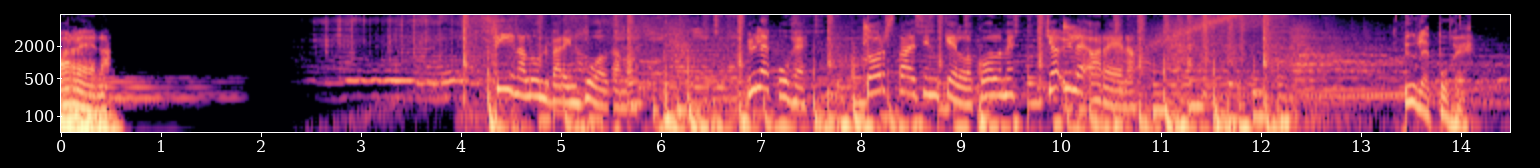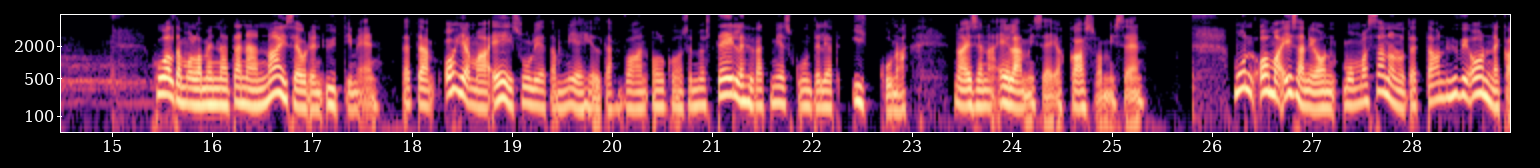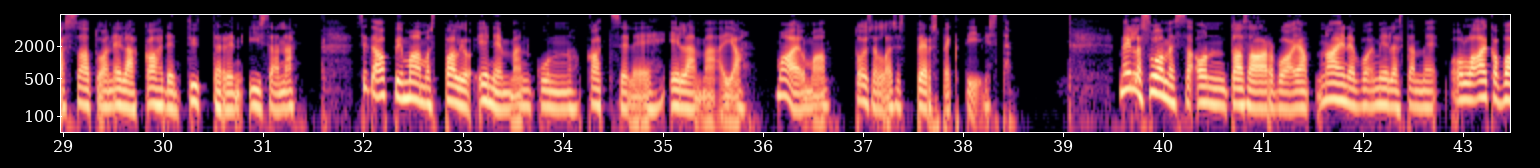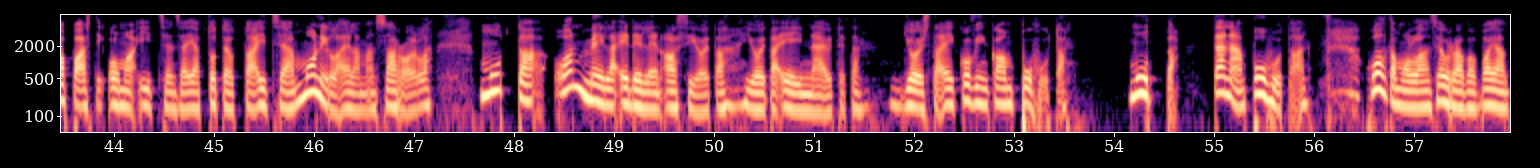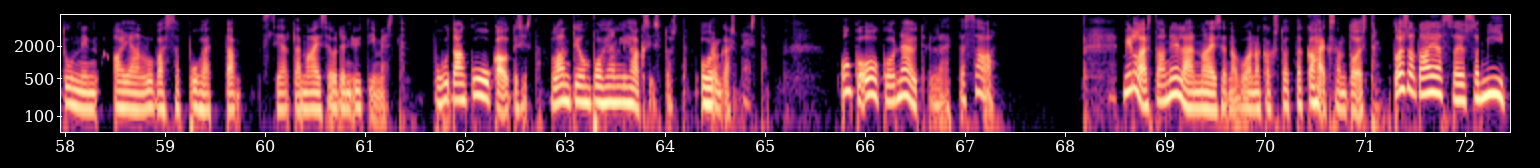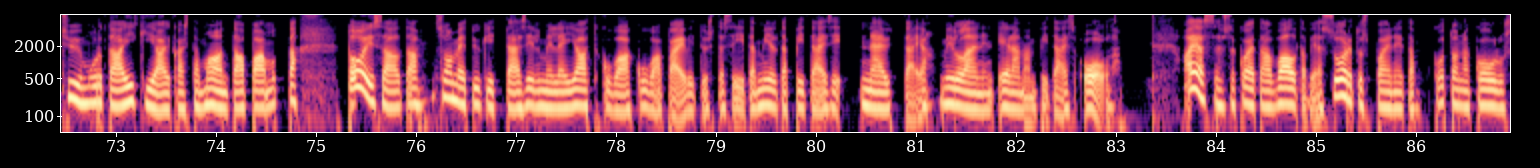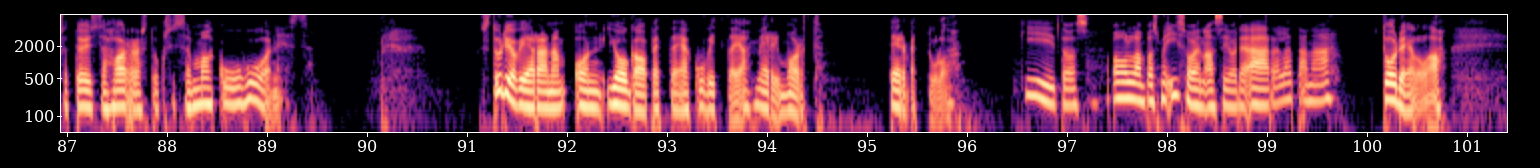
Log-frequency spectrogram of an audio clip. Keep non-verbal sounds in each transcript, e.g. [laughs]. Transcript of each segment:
Areena. Tiina Lundbergin huoltamo. Ylepuhe torstaisin kello kolme ja Yle Areena. Yle Puhe. Huoltamolla mennään tänään naiseuden ytimeen. Tätä ohjelmaa ei suljeta miehiltä, vaan olkoon se myös teille, hyvät mieskuuntelijat, ikkuna naisena elämiseen ja kasvamiseen. Mun oma isäni on muun muassa sanonut, että on hyvin onnekas saatuaan elää kahden tyttären isänä. Sitä oppii maailmasta paljon enemmän, kun katselee elämää ja maailmaa toisenlaisesta perspektiivistä. Meillä Suomessa on tasa-arvoa ja nainen voi mielestämme olla aika vapaasti oma itsensä ja toteuttaa itseään monilla elämän saroilla. Mutta on meillä edelleen asioita, joita ei näytetä, joista ei kovinkaan puhuta. Mutta tänään puhutaan. Huoltamolla on seuraavan vajaan tunnin ajan luvassa puhetta sieltä naiseuden ytimestä. Puhutaan kuukautisista, lantionpohjan lihaksistosta, orgasmeista. Onko ok näytellä, että saa? Millaista on elää naisena vuonna 2018? Toisaalta ajassa, jossa Me Too murtaa ikiaikaista maan tapaa, mutta toisaalta some tykittää silmille jatkuvaa kuvapäivitystä siitä, miltä pitäisi näyttää ja millainen elämän pitäisi olla. Ajassa, jossa koetaan valtavia suorituspaineita kotona, koulussa, töissä, harrastuksissa, makuuhuoneessa. Studiovieraana on joogaopettaja ja kuvittaja Meri Mort. Tervetuloa. Kiitos. Ollaanpas me isojen asioiden äärellä tänään. Todella.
